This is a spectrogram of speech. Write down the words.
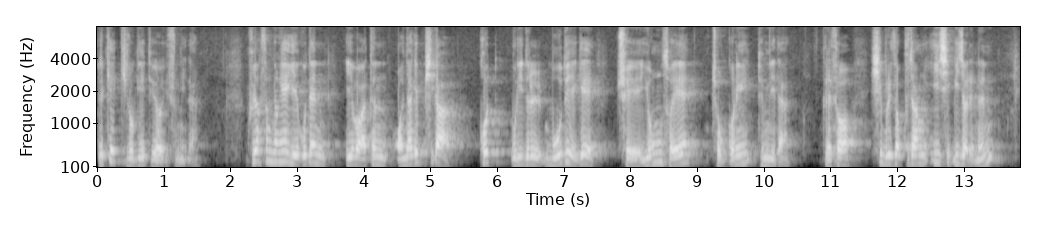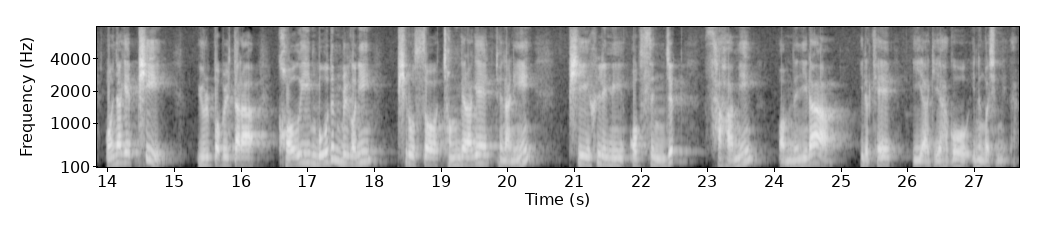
이렇게 기록이 되어 있습니다. 구약 성경에 예고된 이와 같은 언약의 피가 곧 우리들 모두에게 죄 용서의 조건이 됩니다. 그래서 히브리서 9장 22절에는 언약의 피 율법을 따라 거의 모든 물건이 피로써 정결하게 되나니 피 흘림이 없은즉 사함이 없느니라 이렇게 이야기하고 있는 것입니다.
